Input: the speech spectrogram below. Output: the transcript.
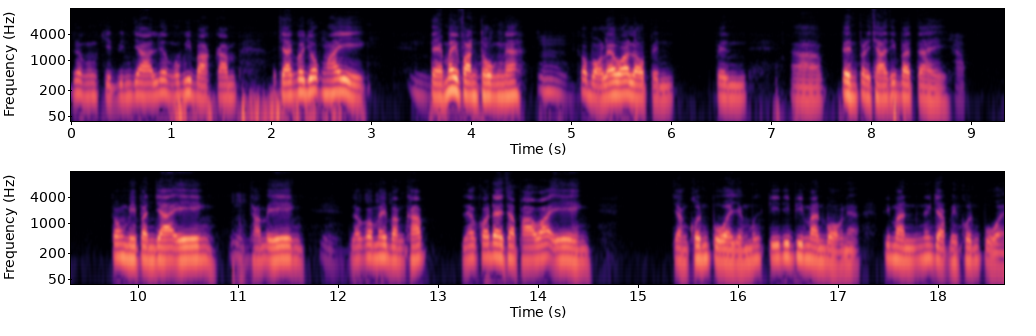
เรื่องของจิตวิญญาณเรื่องของวิบากกรรม อาจารย์ก็ยกมาให้อีกแต่ไม่ฟันธงนะ อืม ก็บอกแล้วว่าเราเป็นเป็นอ่าเป็นประชาธิปไตยครับต้องมีปัญญาเองอืม ทำเอง อืม แล้วก็ไม่บังคับ แล้วก็ได้สภาวะเอง อย่างคนป่วยอย่างเมื่อกี้ที่พี่มันบอกเนี่ย พี่มันเนื่องจากเป็นคนป่วย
